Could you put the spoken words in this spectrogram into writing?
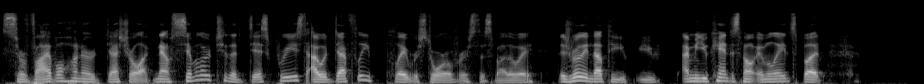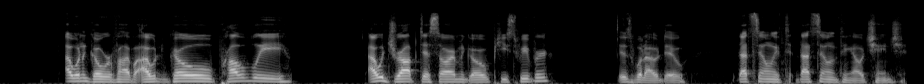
Survival Hunter, Destrolock. Now similar to the Disc Priest, I would definitely play Restore versus this. By the way, there's really nothing you you. I mean, you can't dispel immolates, but I wouldn't go Revival. I would go probably. I would drop Disarm and go Peace Weaver, is what I would do. That's the only th- that's the only thing I would change.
